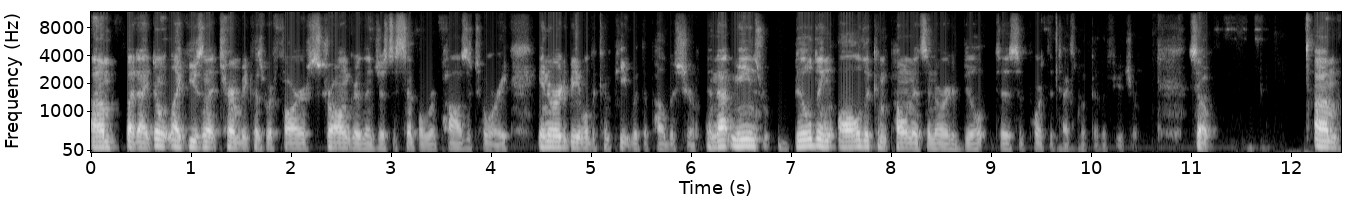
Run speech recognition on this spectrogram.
Um, but I don't like using that term because we're far stronger than just a simple repository in order to be able to compete with the publisher. And that means building all the components in order to build to support the textbook of the future. So um,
